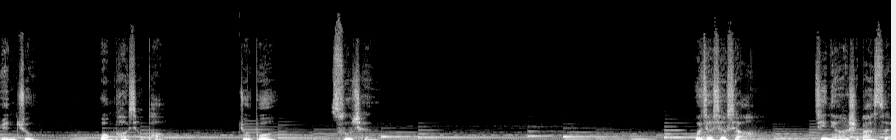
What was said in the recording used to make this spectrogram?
原著王炮小炮，主播苏晨。我叫小小，今年二十八岁，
